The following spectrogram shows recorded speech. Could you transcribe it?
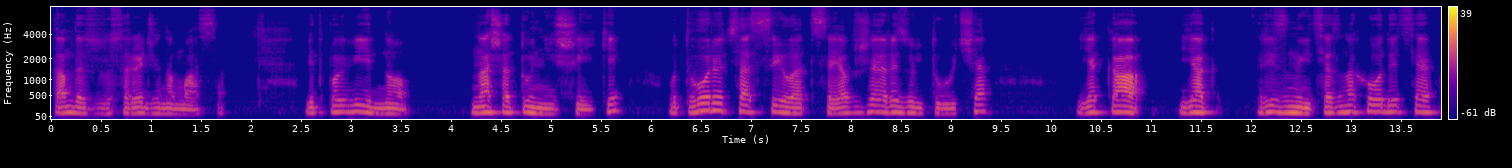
там, де зосереджена маса. Відповідно, на шатунній шийці утворюється сила С вже результуюча, яка як різниця знаходиться,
